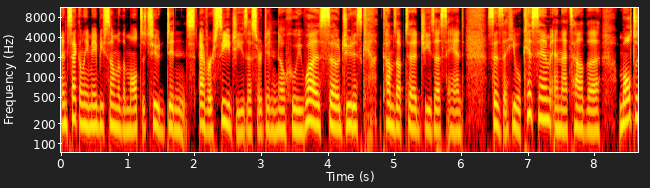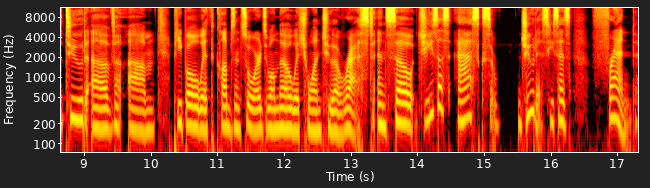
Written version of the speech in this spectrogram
And secondly, maybe some of the multitude didn't ever see Jesus or didn't know who he was. So Judas comes up to Jesus and says that he will kiss him. And that's how the multitude of um, people with clubs and swords will know which one to arrest. And so Jesus asks Judas. He says, Friend,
